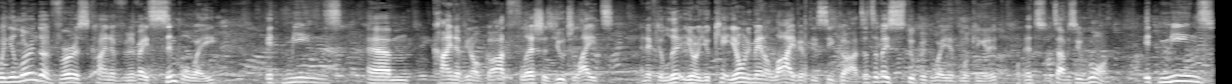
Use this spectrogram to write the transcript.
when you learn the verse kind of in a very simple way, it means um, kind of you know God flashes huge lights, and if you li- you know you can't you don't remain alive if you see gods. That's a very stupid way of looking at it, and it's it's obviously wrong. It means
